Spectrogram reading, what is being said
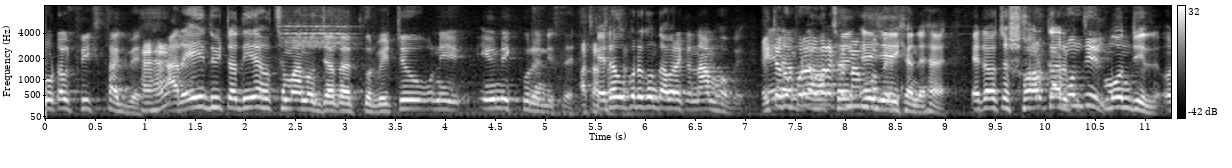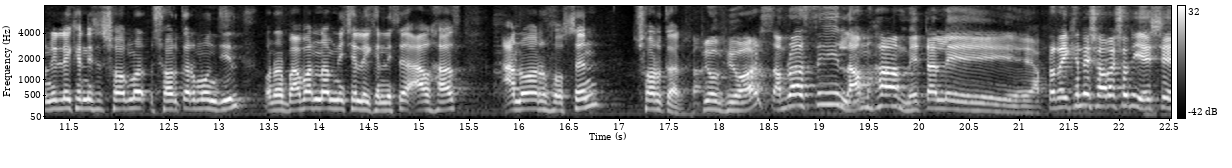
টোটাল ফিক্স থাকবে। হ্যাঁ, হ্যাঁ। আর এই দুইটা দিয়ে হচ্ছে মানুষ যাতায়াত করবে। এটাও উনি ইউনিক করে নিছে। আচ্ছা, এটার আচ্ছা। উপরে কিন্তু আবার একটা নাম হবে। এটার উপরে আবার একটা নাম এই যে হবে? এইখানে হ্যাঁ। এটা হচ্ছে সরকার মঞ্জিল। মঞ্জিল। উনি লিখে নিছে সরকার মঞ্জিল, ওনার বাবার নাম নিচে লিখে নিছে আলহাজ আনোয়ার হোসেন সরকার। প্রিয় ভিউয়ার্স আমরা আছি লামহা মেটালে। আপনারা এখানে সরাসরি এসে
